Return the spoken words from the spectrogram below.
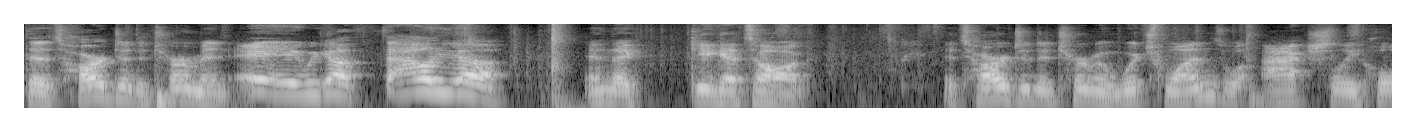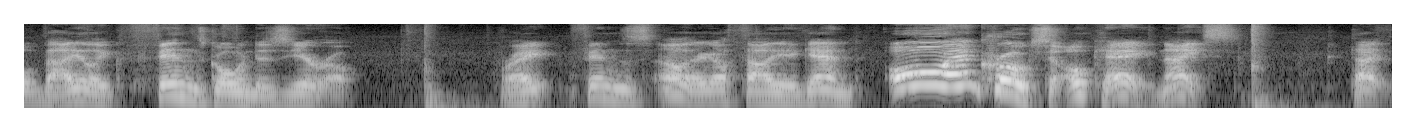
that it's hard to determine, hey, we got Thalia and the Gigatog. It's hard to determine which ones will actually hold value. Like Fynn's going to zero, right? Fynn's, oh, there you go, Thalia again. Oh, and Kroxa. Okay, nice. That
